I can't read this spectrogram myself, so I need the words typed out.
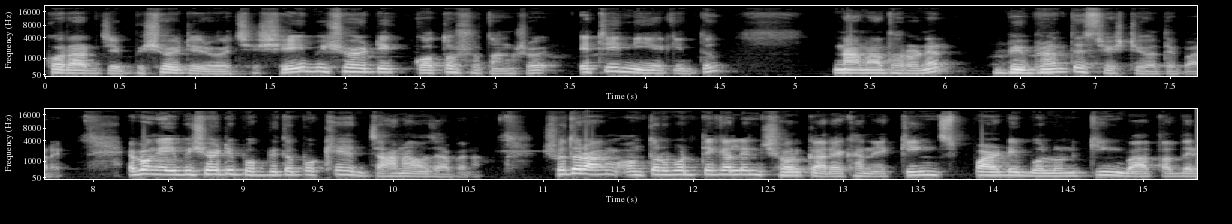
করার যে বিষয়টি রয়েছে, সেই বিষয়টি কত শতাংশ, এটি নিয়ে কিন্তু নানা ধরনের বিভ্রান্তির সৃষ্টি হতে পারে এবং এই বিষয়টি প্রকৃতপক্ষে জানাও যাবে না। সুতরাং অন্তর্বর্তীকালীন সরকার এখানে কিংস পার্টি বলুন কিংবা তাদের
